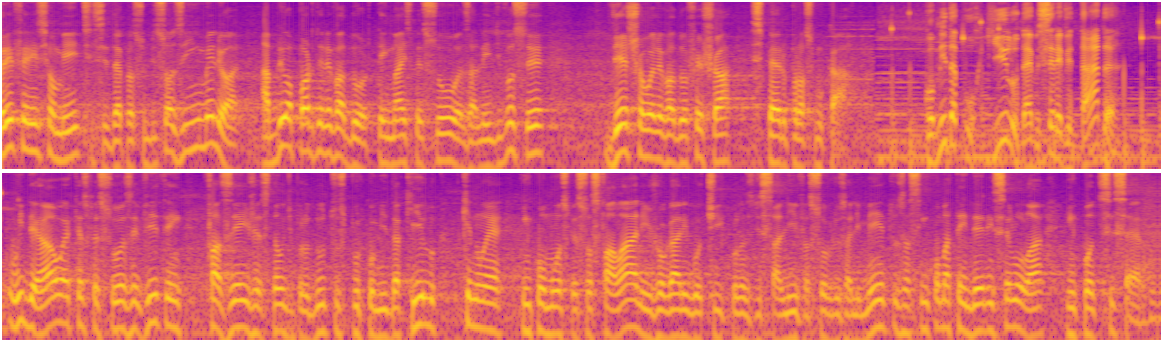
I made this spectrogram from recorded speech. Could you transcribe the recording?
Preferencialmente, se der para subir sozinho, melhor. Abriu a porta do elevador, tem mais pessoas além de você, deixa o elevador fechar, espera o próximo carro. Comida por quilo deve ser evitada? O ideal é que as pessoas evitem fazer ingestão de produtos por comida quilo, que não é incomum as pessoas falarem, jogarem gotículas de saliva sobre os alimentos, assim como atenderem celular enquanto se servem.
